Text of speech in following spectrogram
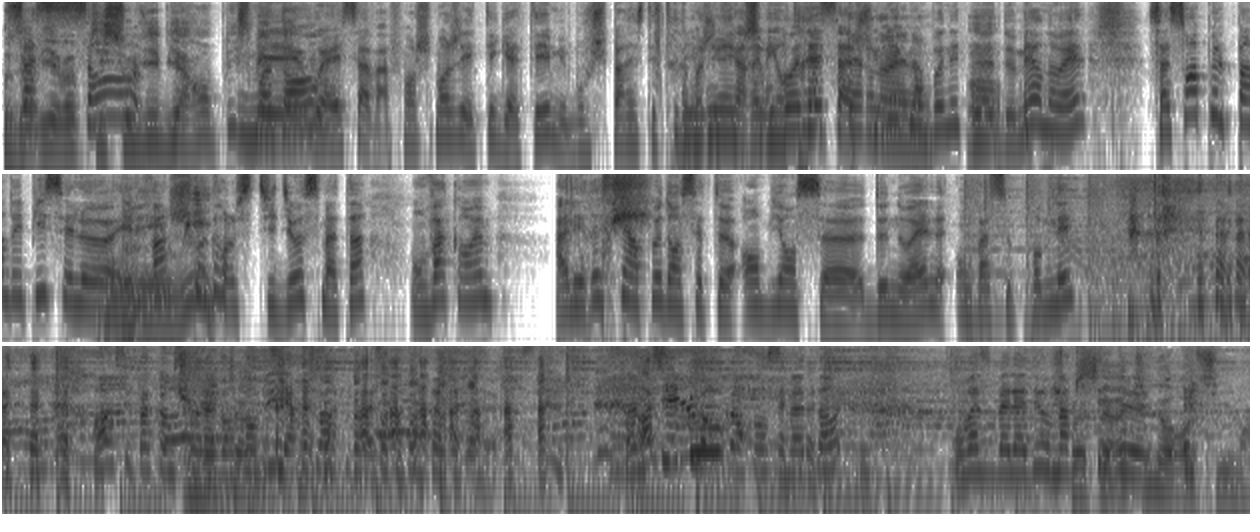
Vous Ça aviez vos petits souliers bien remplis ce Mais matin? ouais, ça va. Franchement, j'ai été gâtée, mais bon, je suis pas restée très. Moi, j'ai fait un réveillon bonnet très sage. Je suis avec mon bonnet de, Mm. de Mère Noël. Ça sent un peu le pain d'épices et le, et le vin oui. chaud dans le studio ce matin. On va quand même aller rester un peu dans cette ambiance euh, de Noël. On va se promener. oh, c'est pas comme si on l'avait entendu hier soir. un petit coup encore pour ce matin. On va se balader au Je marché de. Tino Rossi, moi.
